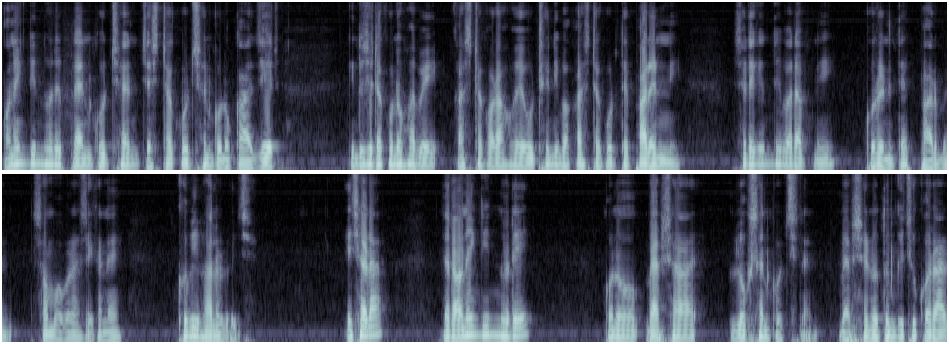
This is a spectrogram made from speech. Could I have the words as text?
অনেক দিন ধরে প্ল্যান করছেন, চেষ্টা করছেন কোনো কাজের, কিন্তু সেটা কোনোভাবে কাজটা করা হয়ে ওঠেনি বা কাজটা করতে পারেননি। সেটা কিন্তু এবার আপনি করে নিতে পারবেন। সম্ভাবনা সেখানে খুবই ভালো রয়েছে। এছাড়া যারা অনেক দিন ধরে কোনো ব্যবসা লোকসান করছিলেন, ব্যবসায় নতুন কিছু করার,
